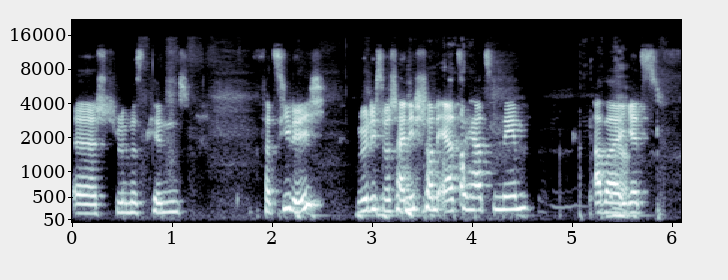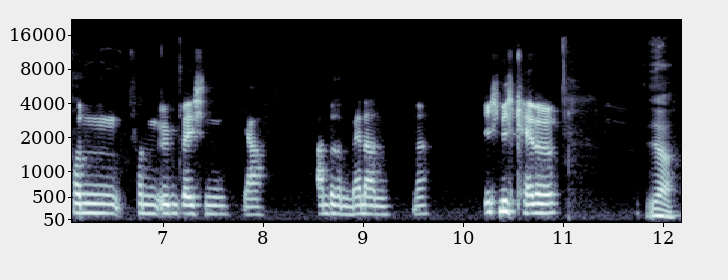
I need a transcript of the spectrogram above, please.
äh, schlimmes Kind, verzieh dich würde ich es wahrscheinlich schon eher zu Herzen nehmen. Aber ja. jetzt von, von irgendwelchen ja, anderen Männern, ne, die ich nicht kenne. Ja.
